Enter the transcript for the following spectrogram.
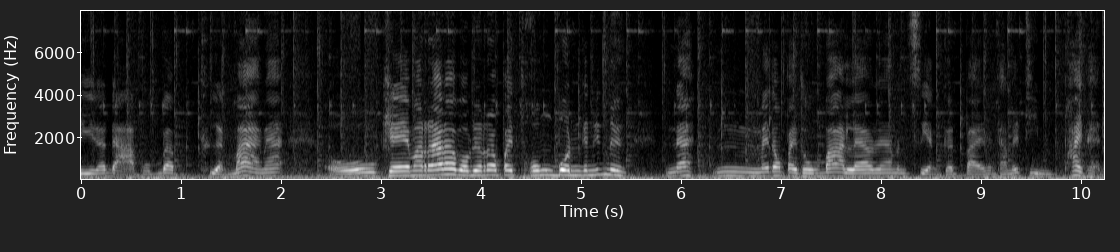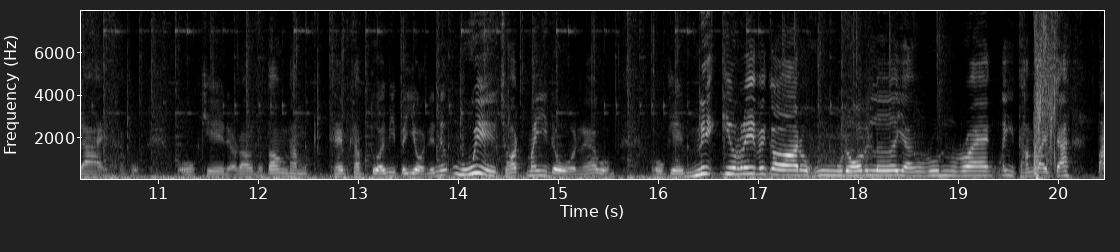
ดีนะด่าผมแบบเถื่อนมากนะ โอเคมาแล้วนะครับผมเดี๋ยวเราไปธงบนกันนิดนึงนะมไม่ต้องไปทงบ้านแล้วนะมันเสี่ยงเกินไปมันทำให้ทีมพ่ายแพ้ได้นะครับผม โอเค เดี๋ยวเราจะต้องทำเทปทำตัวให้มีประโยชน์นิดนึงอุ้ยช็อตไม่โดนนะครับผมโอเคนิกิริไปก่อนโอ้โหโดนไปเลยอย่างรุนแรงไม่ทำอะไรจ้ะแต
